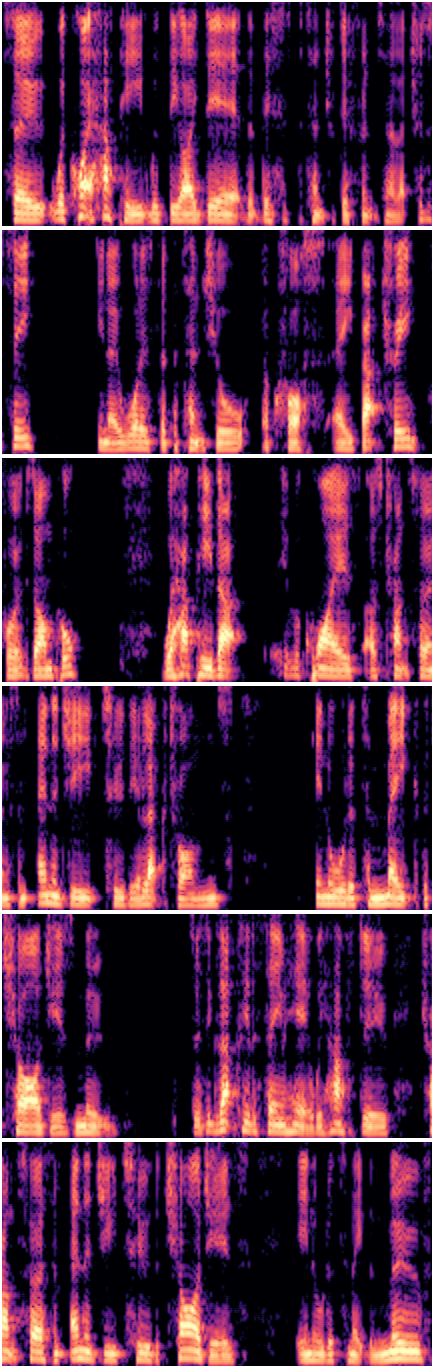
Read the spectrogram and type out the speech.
so we're quite happy with the idea that this is potential difference in electricity. You know, what is the potential across a battery, for example? We're happy that it requires us transferring some energy to the electrons in order to make the charges move. So it's exactly the same here. We have to transfer some energy to the charges in order to make them move.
